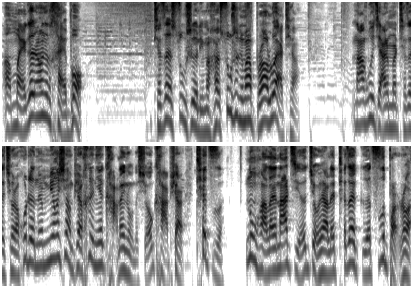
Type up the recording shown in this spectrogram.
啊，买个人家的海报贴在宿舍里面，还宿舍里面不让乱贴，拿回家里面贴在墙上，或者那明信片、贺年卡那种的小卡片贴纸。弄下来，拿剪子绞下来，贴在歌词本上。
